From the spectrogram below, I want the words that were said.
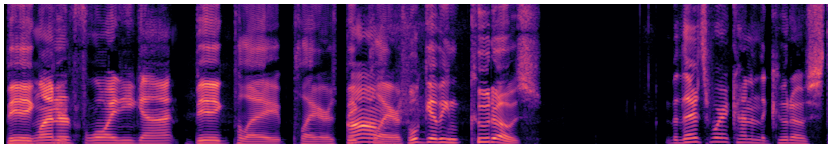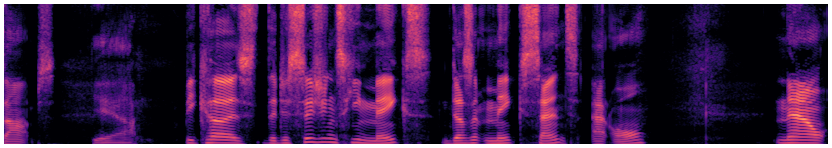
big Leonard Floyd, he got. big, big play players, big Um, players. We'll give him kudos. But that's where kind of the kudos stops. Yeah. because the decisions he makes doesn't make sense at all. Now,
